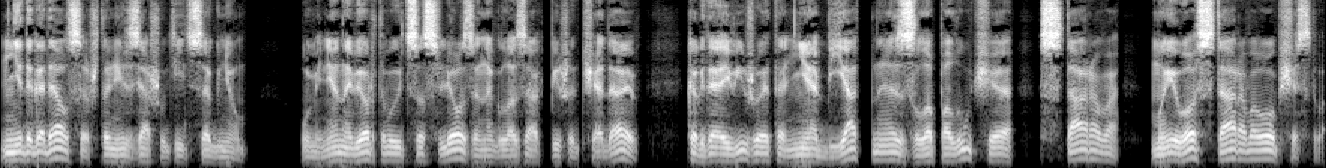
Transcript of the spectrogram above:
не догадался, что нельзя шутить с огнем. У меня навертываются слезы на глазах, пишет Чадаев, когда я вижу это необъятное злополучие старого, моего старого общества.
